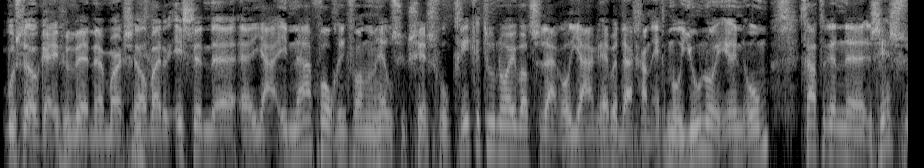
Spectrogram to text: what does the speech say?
Moest ook even wennen, Marcel. maar er is een, uh, uh, ja, in navolging van een heel succesvol crickettoernooi... wat ze daar al jaren hebben, daar gaan echt miljoenen in om... gaat er een zes,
